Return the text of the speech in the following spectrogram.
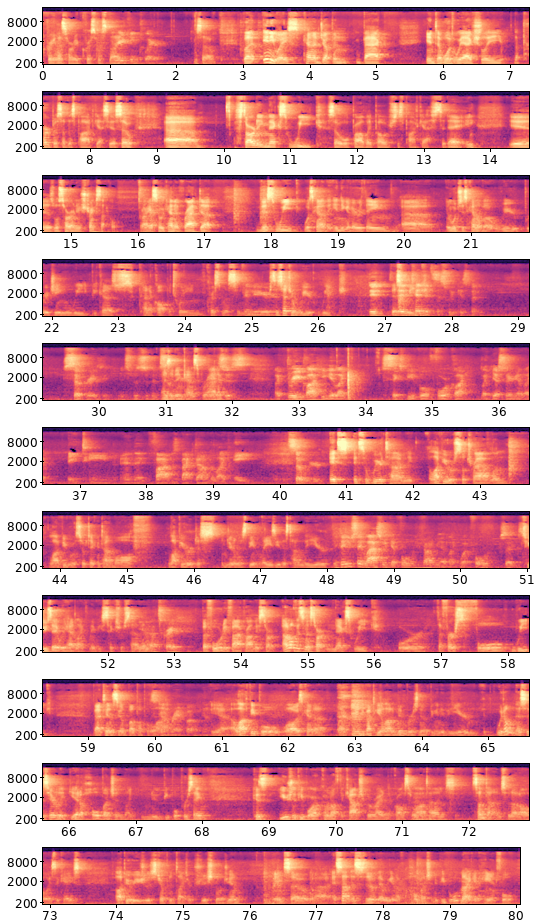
Freaking, that's already Christmas night. Freaking Claire. So, but anyways, kind of jumping back into what we actually the purpose of this podcast is. So, um, starting next week, so we'll probably publish this podcast today. Is we'll start a new strength cycle, right? Okay. So we kind of wrapped up this week was kind of the ending of everything, uh, and which is kind of a weird bridging week because it's kind of caught between Christmas and And New Year's. Year's. It's such a weird week. Dude, This the week. attendance this week has been so crazy. It's just been Has so it been weird. kinda sporadic? It's just like three o'clock you get like six people, four o'clock like yesterday you got like eighteen, and then five is back down to like eight. It's so weird. It's it's a weird time. Like, A lot of people are still traveling. A lot of people are still taking time off. A lot of people are just in general just being lazy this time of the year. Didn't you say last week at four forty five we had like what four, six? Tuesday we had like maybe six or seven, Yeah, that's great. but 445 probably start. I don't know if it's going to start next week or the first full week, that tends to bump up a It's lot. gonna ramp up. Yeah. Yeah, a lot of people will always kind of like, man, you're about to get a lot of members in the beginning of the year. We don't necessarily get a whole bunch of like new people per se, because usually people aren't coming off the couch to go right in into CrossFit a lot of mm-hmm. times. Sometimes, but not always the case. A lot of people are usually just jumping into like their traditional gym, and so uh, it's not necessarily that we get like a whole bunch of new people. We might get a handful,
